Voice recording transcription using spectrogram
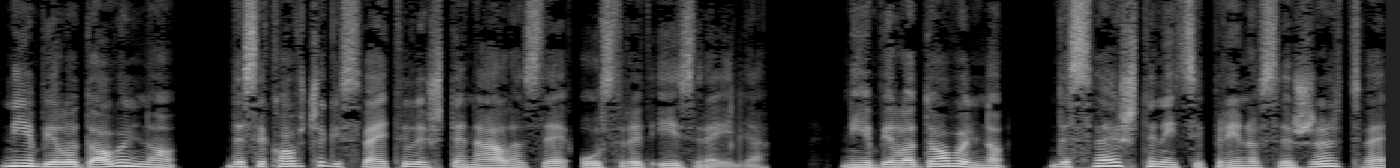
Nije bilo dovoljno da se kovčeg i svetilište nalaze usred Izraelja. Nije bilo dovoljno da sveštenici prinose žrtve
